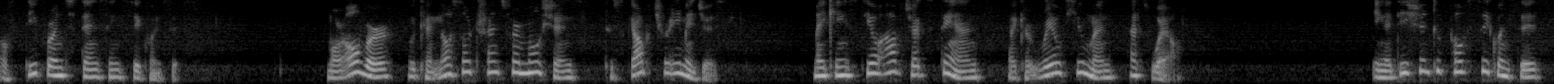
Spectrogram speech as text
of different dancing sequences. Moreover, we can also transfer motions to sculpture images, making still objects dance like a real human as well. In addition to pose sequences,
